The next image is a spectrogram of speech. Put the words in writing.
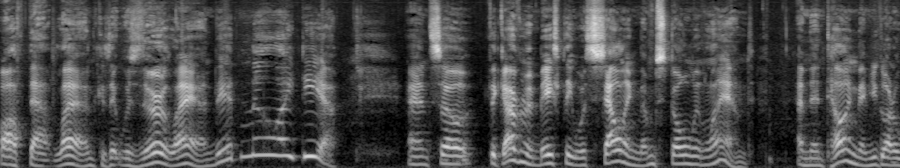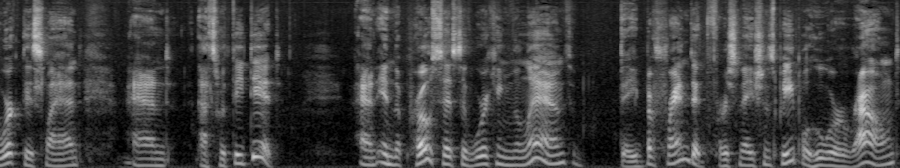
off that land because it was their land. They had no idea. And so mm-hmm. the government basically was selling them stolen land and then telling them, you got to work this land. And that's what they did. And in the process of working the land, they befriended First Nations people who were around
